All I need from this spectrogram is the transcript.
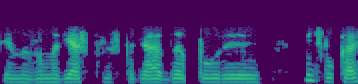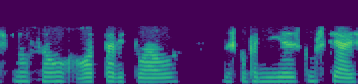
temos uma diáspora espalhada por eh, muitos locais que não são rota habitual das companhias comerciais.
